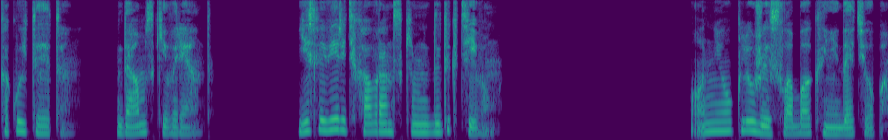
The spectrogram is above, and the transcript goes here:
Какой-то это дамский вариант. Если верить хавранским детективам. Он неуклюжий слабак и недотёпа.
